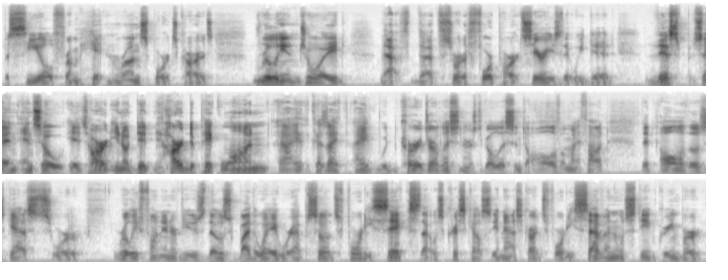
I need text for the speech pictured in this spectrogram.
Basile from Hit and Run Sports Cards. Really enjoyed that that sort of four part series that we did. This and and so it's hard, you know, did, hard to pick one because I, I I would encourage our listeners to go listen to all of them. I thought that all of those guests were really fun interviews. Those, by the way, were episodes 46. That was Chris Kelsey and NashCards. 47 was Steve Greenberg.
